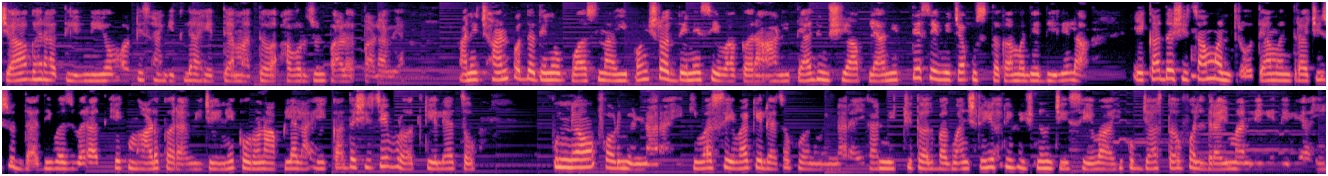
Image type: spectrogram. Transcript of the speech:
ज्या घरातील नियम अटी सांगितल्या आहेत त्या मात्र आवर्जून पाळ पाळाव्या. आणि छान पद्धतीने उपवास नाही पण श्रद्धेने सेवा करा आणि त्या दिवशी आपल्या नित्यसेवेच्या पुस्तकामध्ये दिलेला एकादशीचा मंत्र त्या मंत्राची सुद्धा दिवसभरात एक माळ करावी जेणेकरून आपल्याला एकादशीचे व्रत केल्याचं पुण्य फळ मिळणार आहे किंवा सेवा केल्याचं फळ मिळणार आहे. कारण निश्चितच भगवान श्री हरी विष्णूंची सेवा ही खूप जास्त फलदायी मानली गेलेली आहे.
